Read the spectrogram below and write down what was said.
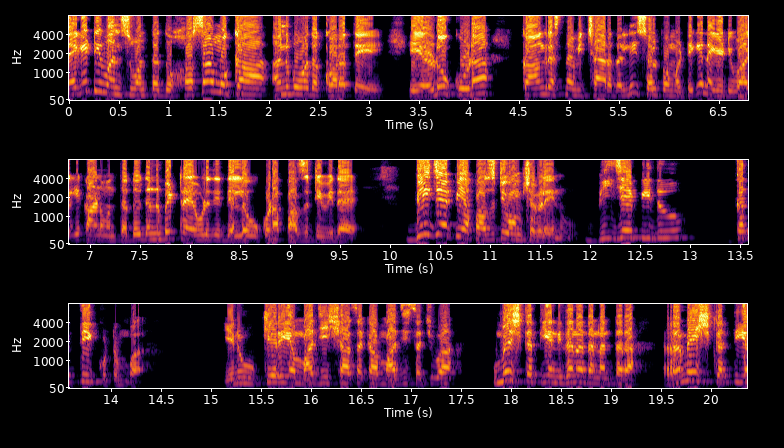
ನೆಗೆಟಿವ್ ಅನ್ಸುವಂತದ್ದು ಹೊಸ ಮುಖ, ಅನುಭವದ ಕೊರತೆ, ಎರಡೂ ಕೂಡ ಕಾಂಗ್ರೆಸ್ನ ವಿಚಾರದಲ್ಲಿ ಸ್ವಲ್ಪ ಮಟ್ಟಿಗೆ ನೆಗೆಟಿವ್ ಆಗಿ ಕಾಣುವಂತದ್ದು ಇದನ್ನು ಬಿಟ್ರೆ ಉಳಿದಿದ್ದೆಲ್ಲವೂ ಕೂಡ ಪಾಸಿಟಿವ್ ಇದೆ. ಬಿಜೆಪಿಯ ಪಾಸಿಟಿವ್ ಅಂಶಗಳೇನು? ಬಿಜೆಪಿದು ಕತ್ತಿ ಕುಟುಂಬ. ಏನು ಉಕ್ಕೇರಿಯ ಮಾಜಿ ಶಾಸಕ, ಮಾಜಿ ಸಚಿವ ಉಮೇಶ್ ಕತ್ತಿಯ ನಿಧನದ ನಂತರ ರಮೇಶ್ ಕತ್ತಿಯ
